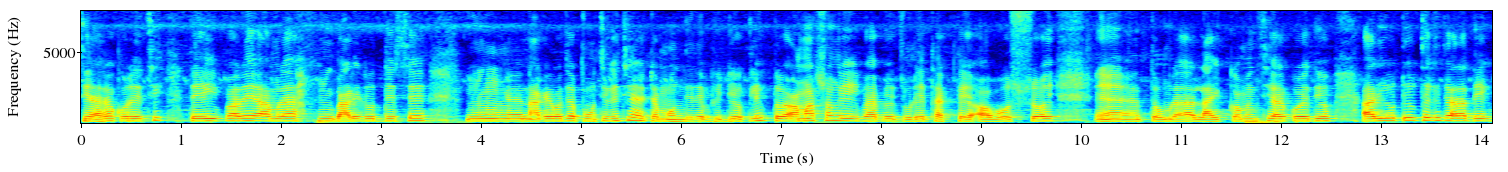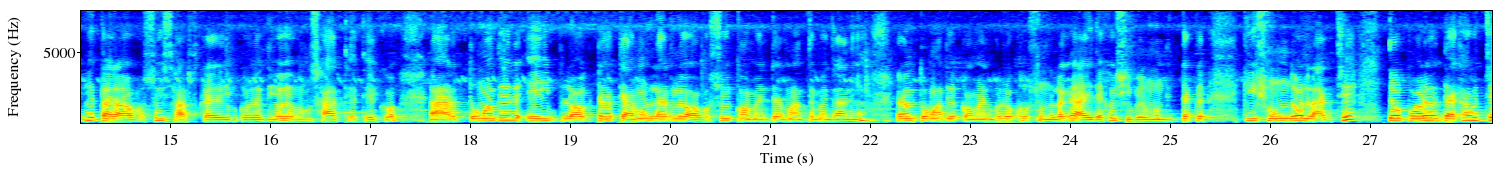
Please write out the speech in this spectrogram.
শেয়ারও করেছি। তো এইবারে আমরা বাড়ির উদ্দেশ্যে নাগের বাজার পৌঁছে গেছি আর একটা মন্দিরের ভিডিও ক্লিপ তো আমার সঙ্গে এইভাবে জুড়ে থাকতে অবশ্যই তোমরা লাইক কমেন্ট শেয়ার করে দিও। আর ইউটিউব থেকে যারা দেখবে, তারা অবশ্যই সাবস্ক্রাইব করে দিও এবং সাথে থেকো। আর তোমাদের এই ব্লগটা কেমন লাগল অবশ্যই কমেন্টের মাধ্যমে জানিও। কারণ তোমাদের কমেন্টগুলো খুব সুন্দর লাগে। আই দেখো শিবের মন্দিরটাকে কি সুন্দর লাগছে। তো পরে দেখা হচ্ছে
